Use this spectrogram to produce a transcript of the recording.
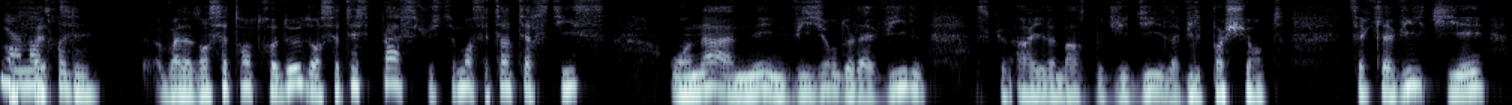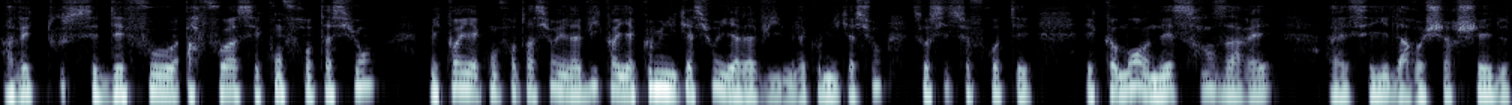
Il y a un entre-deux voilà, dans cet entre-deux, dans cet espace, justement, cet interstice, on a amené une vision de la ville, ce que Ariel Mars-Boudji dit, la ville pas chiante. C'est que la ville qui est, avec tous ses défauts, parfois ses confrontations, mais quand il y a confrontation, il y a la vie, quand il y a communication, il y a la vie. Mais la communication, c'est aussi de se frotter. Et comment on est sans arrêt à essayer de la rechercher, de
